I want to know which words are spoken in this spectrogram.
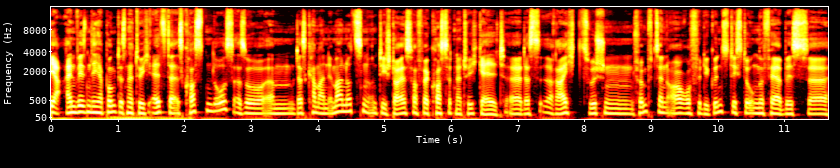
Ja, ein wesentlicher Punkt ist natürlich, Elster ist kostenlos, also ähm, das kann man immer nutzen und die Steuersoftware kostet natürlich Geld. Äh, das reicht zwischen 15 Euro für die günstigste ungefähr bis äh,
